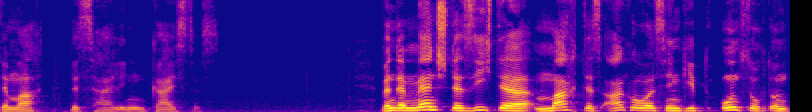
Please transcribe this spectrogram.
der Macht des Heiligen Geistes. Wenn der Mensch, der sich der Macht des Alkohols hingibt, Unzucht und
